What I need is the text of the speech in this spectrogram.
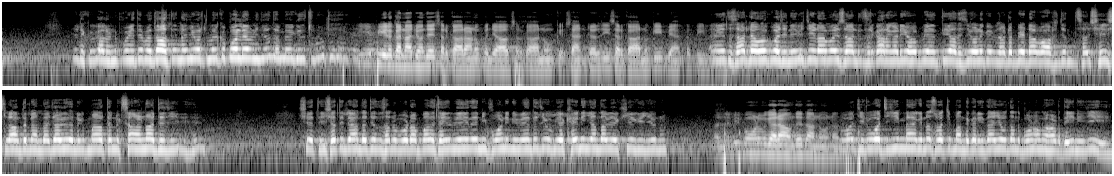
ਜਿਹੜੀ ਕੋਈ ਗੱਲ ਨਹੀਂ ਪੁੱਛਦੇ ਮੈਂ ਦੱਸ ਦਿੰਦਾ ਜੀ ਹੋਰ ਤਾਂ ਮੇਰੇ ਕੋਲ ਬੋਲਿਆ ਵੀ ਨਹੀਂ ਜਾਂਦਾ ਮੈਂ ਕਿਤੇ ਚਲੋ ਉੱਥੇ ਜਾ ਕੇ। ਕੀ ਅਪੀਲ ਕਰਨਾ ਚਾਹੁੰਦੇ ਸਰਕਾਰਾਂ ਨੂੰ ਪੰਜਾਬ ਸਰਕਾਰ ਨੂੰ ਕਿ ਸੈਂਟਰ ਦੀ ਸਰਕਾਰ ਨੂੰ ਕੀ ਬਿਆਨ ਅਪੀਲ? ਇਹ ਤਾਂ ਸਾਡਾ ਉਹ ਕੁਝ ਨਹੀਂ ਵੀ ਜਿਹੜਾ ਮੈਂ ਸਾਡੀ ਸਰਕਾਰਾਂ ਗੜੀ ਉਹ ਬੇਨਤੀ ਹੱਥ ਜੋੜ ਕੇ ਵੀ ਸਾਡਾ ਬੇਟਾ ਵਾਪਸ ਸ- ਸਹੀ ਸਲਾਮ ਤੇ ਲਿਆਂਦਾ ਜਾਵੇ ਤੇ ਮਾਂ ਤੇ ਨੁਕਸਾਨ ਨਾ ਹੋ ਜਾਏ ਜੀ। ਛੇਤੀ ਛੇਤੀ ਲਿਆਂਦਾ ਜਦੋਂ ਸਾਨੂੰ ਵੋਟਾਂ ਪਾਉਂਦੇ ਚਾਹੀਦੇ ਵੇਖਦੇ ਨਹੀਂ ਫੋਨ ਹੀ ਨਹੀਂ ਵੇਖਦੇ ਜੋ ਵੇਖਿਆ ਹੀ ਨਹੀਂ ਜਾਂਦਾ ਵੇਖੀਏ ਜੀ ਉਹਨੂੰ। ਹਲੇ ਵੀ ਫੋਨ ਵਗੈਰਾ ਆਉਂਦੇ ਤੁਹਾਨੂੰ ਉਹਨਾਂ ਦੇ? ਰੋਜ਼ ਜੀ ਰੋਜ਼ ਜੀ ਮੈਂ ਕਹਿੰਦਾ ਸਵਿੱਚ ਬੰਦ ਕਰੀਦਾ ਜੀ ਉਦੋਂ ਤਾਂ ਫੋਨ ਨੂੰ ਹਟਦੇ ਹੀ ਨਹੀਂ ਜੀ।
